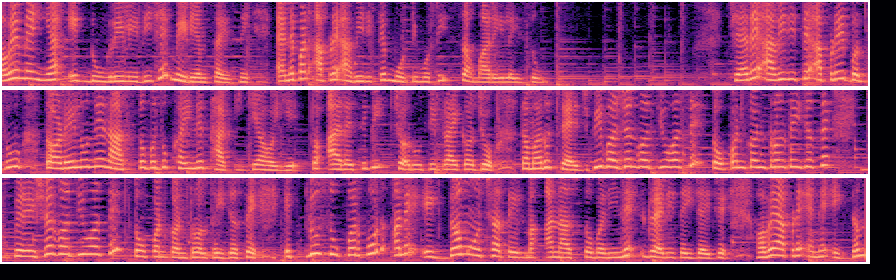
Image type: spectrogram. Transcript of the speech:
હવે મેં અહીંયા એક ડુંગળી લીધી છે મીડિયમ સાઇઝની એને પણ આપણે આવી રીતે મોટી મોટી સમારી લઈશું. જ્યારે આવી રીતે આપણે બધું તળેલું ને નાસ્તો બધું ખાઈને થાકી ગયા હોઈએ, તો આ રેસીપી જરૂરથી ટ્રાય કરજો. તમારું સહેજ બી વજન વધ્યું હશે, તો પણ કંટ્રોલ થઈ જશે. પ્રેશર વધ્યું હશે, તો પણ કંટ્રોલ થઈ જશે. એટલું સુપરફૂડ અને એકદમ ઓછા તેલમાં આ નાસ્તો બનીને રેડી થઈ જાય છે. હવે આપણે એને એકદમ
